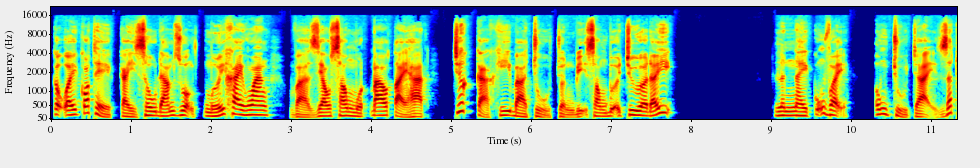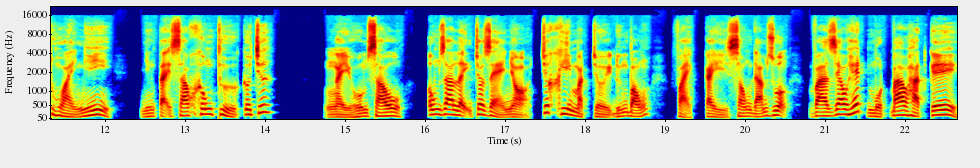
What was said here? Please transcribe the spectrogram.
cậu ấy có thể cày sâu đám ruộng mới khai hoang và gieo xong một bao tải hạt trước cả khi bà chủ chuẩn bị xong bữa trưa đấy. Lần này cũng vậy, ông chủ trại rất hoài nghi, nhưng tại sao không thử cơ chứ? Ngày hôm sau, ông ra lệnh cho rẻ nhỏ trước khi mặt trời đứng bóng phải cày xong đám ruộng và gieo hết một bao hạt kê.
